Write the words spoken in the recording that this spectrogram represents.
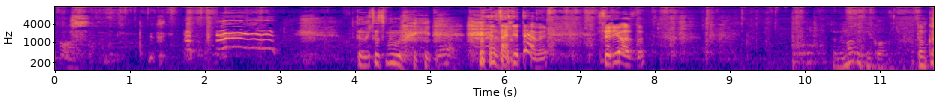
нікого. То хтось був. Заді тебе. Серйозно. Та нема тут нікого. Там ко-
